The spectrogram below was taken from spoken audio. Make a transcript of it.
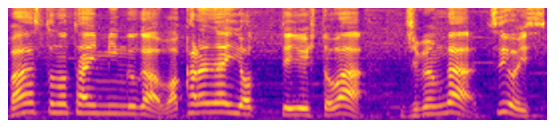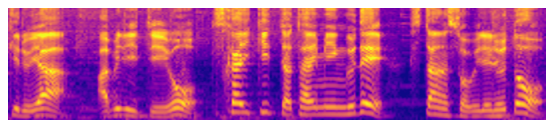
バーストのタイミングがわからないよっていう人は自分が強いスキルやアビリティを使い切ったタイミングでスタンスを入れると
